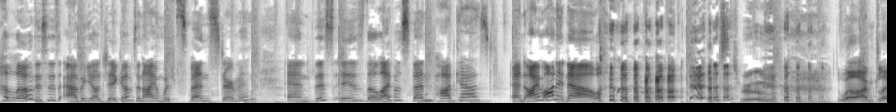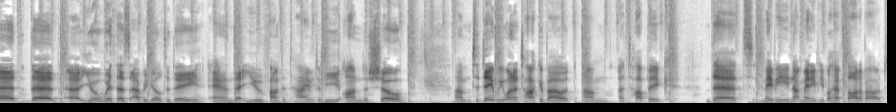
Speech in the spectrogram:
Hello, this is Abigail Jacobs, and I am with Sven Stuhrmann, and this is the Life of Sven podcast, and I'm on it now. True. well, I'm glad that uh, you're with us, Abigail, today, and that you found the time to be on the show. Um, today, we want to talk about um, a topic that maybe not many people have thought about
